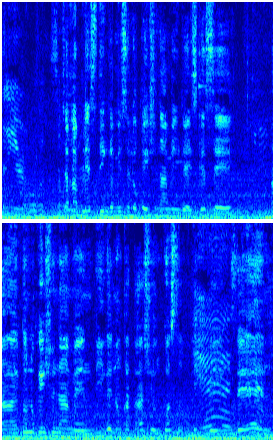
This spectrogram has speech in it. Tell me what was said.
3-year-old. So Tsaka blessed din kami sa location namin guys kasi ah, itong location namin di ganun kataas yung cost of living. Yes. Then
